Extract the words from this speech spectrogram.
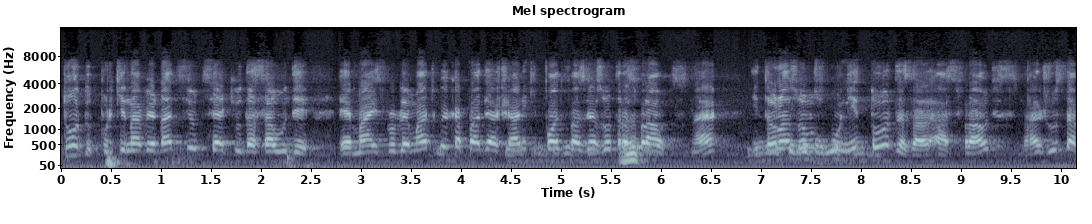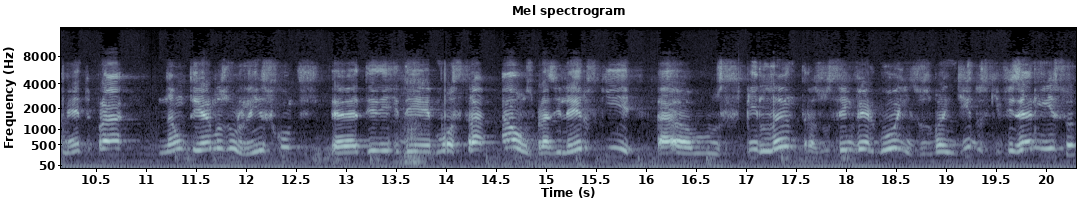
tudo, porque na verdade se eu disser que o da saúde é mais problemático, é capaz de acharem que pode fazer as outras fraudes, né? Então nós vamos punir todas as fraudes, né, justamente para não termos o risco eh, de, de, mostrar aos brasileiros que uh, os pilantras, os sem vergonhas, os bandidos que fizerem isso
